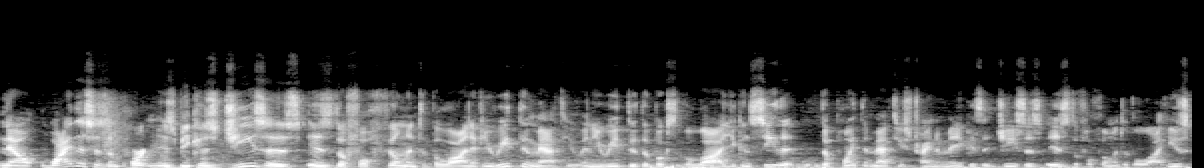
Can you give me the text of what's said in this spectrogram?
Now, why this is important is because Jesus is the fulfillment of the law. And if you read through Matthew and you read through the books of the law, you can see that the point that Matthew's trying to make is that Jesus is the fulfillment of the law. He's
